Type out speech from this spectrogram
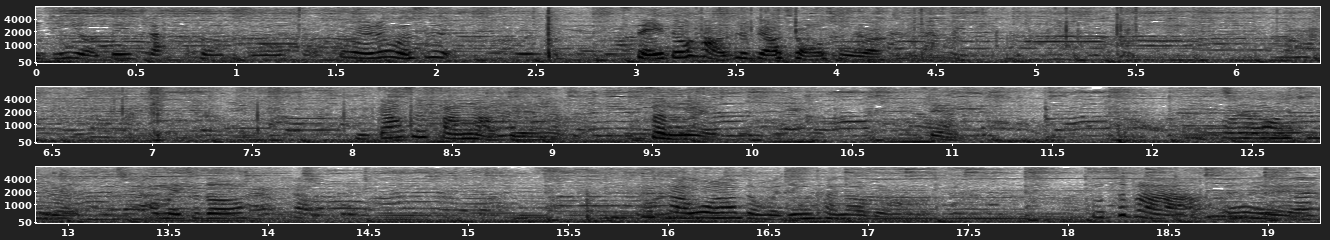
已经有这一张了。对，如果是谁都好，就不要重复了。你刚是翻哪边啊？正面，这样。我也忘记了，我每次都我看忘了怎么已经看到的了。不是吧？哎，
